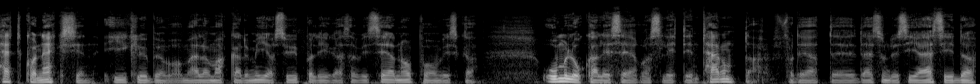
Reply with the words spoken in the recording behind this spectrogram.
tett connection i klubben vår mellom akademi og superliga. Så vi ser nå på om vi skal omlokalisere oss litt internt. da. For det, at, eh, det er som du sier, jeg sitter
